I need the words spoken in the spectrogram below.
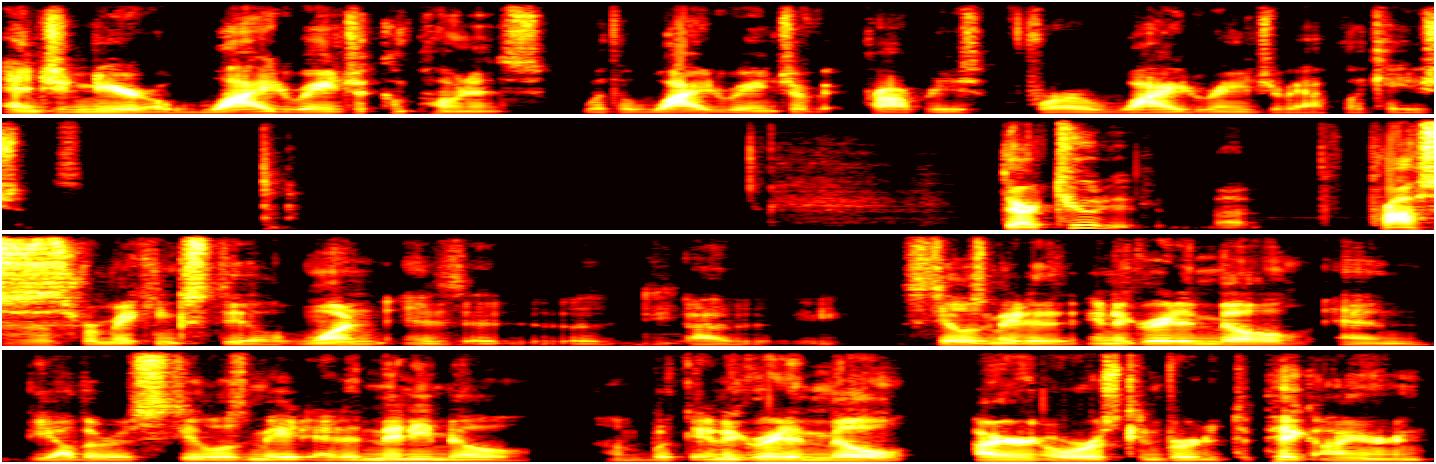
engineer a wide range of components with a wide range of properties for a wide range of applications. There are two uh, processes for making steel. One is uh, uh, steel is made at an integrated mill, and the other is steel is made at a mini mill. Um, with the integrated mill, iron ore is converted to pig iron,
